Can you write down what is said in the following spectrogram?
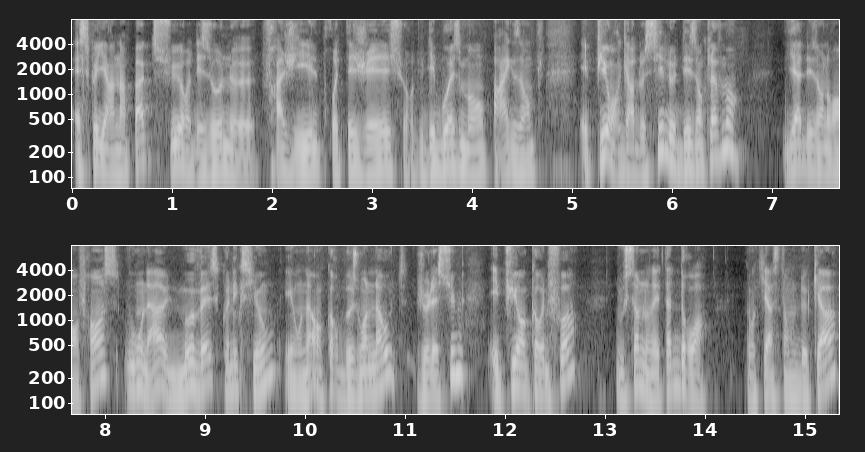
Est-ce qu'il y a un impact sur des zones euh, fragiles, protégées, sur du déboisement, par exemple? Et puis on regarde aussi le désenclavement il y a des endroits en France où on a une mauvaise connexion et on a encore besoin de la route. Je l'assume. Et puis, encore une fois, nous sommes dans un état de droit. Donc, il y a un certain nombre de cas.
